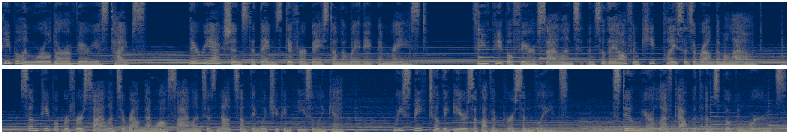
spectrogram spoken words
People in world are of various types. Their reactions to things differ based on the way they've been raised. Few people fear of silence, and so they often keep places around them aloud. Some people prefer silence around them while silence is not something which you can easily get. We speak till the ears of other person bleeds. Still we are left out with unspoken words.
